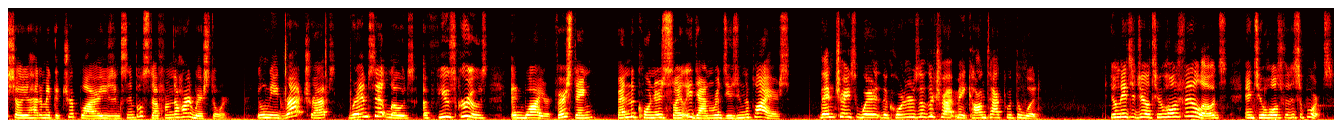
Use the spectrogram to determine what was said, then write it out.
show you how to make a tripwire using simple stuff from the hardware store. You'll need rat traps, Ramset loads, a few screws, and wire. First thing, bend the corners slightly downwards using the pliers. Then trace where the corners of the trap make contact with the wood. You'll need to drill two holes for the loads and two holes for the supports.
